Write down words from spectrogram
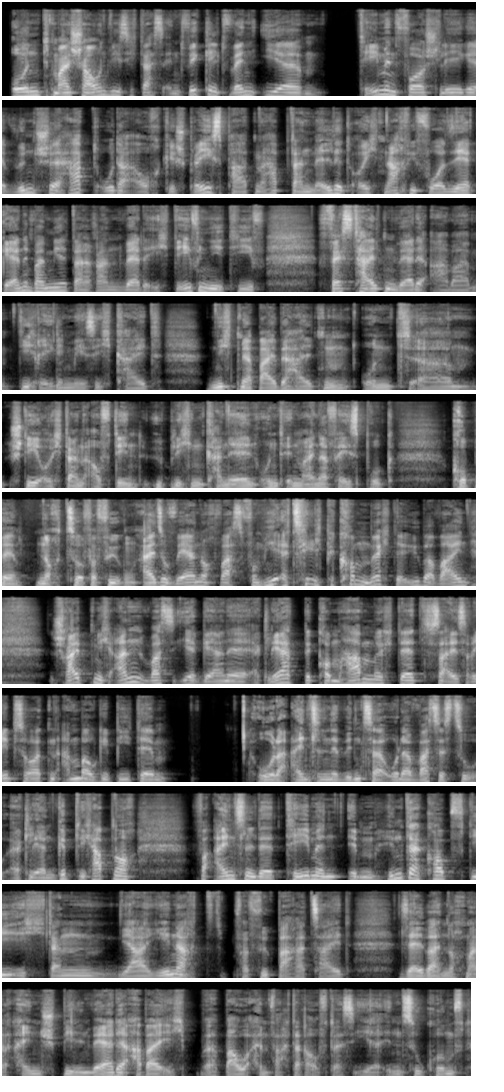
und mal schauen, wie sich das entwickelt. Wenn ihr Themenvorschläge, Wünsche habt oder auch Gesprächspartner habt, dann meldet euch nach wie vor sehr gerne bei mir. Daran werde ich definitiv festhalten, werde aber die Regelmäßigkeit nicht mehr beibehalten und ähm, stehe euch dann auf den üblichen Kanälen und in meiner Facebook Gruppe noch zur Verfügung. Also wer noch was von mir erzählt bekommen möchte über Wein, Schreibt mich an, was ihr gerne erklärt bekommen haben möchtet, sei es Rebsorten, Anbaugebiete oder einzelne Winzer oder was es zu erklären gibt. Ich habe noch vereinzelte Themen im Hinterkopf, die ich dann ja je nach verfügbarer Zeit selber nochmal einspielen werde. Aber ich äh, baue einfach darauf, dass ihr in Zukunft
